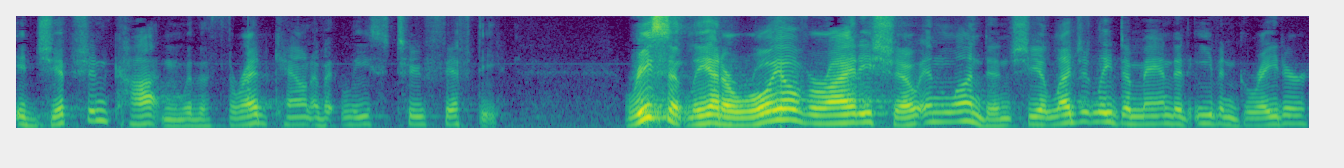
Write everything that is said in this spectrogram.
Egyptian cotton with a thread count of at least 250. Recently, at a royal variety show in London, she allegedly demanded even greater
